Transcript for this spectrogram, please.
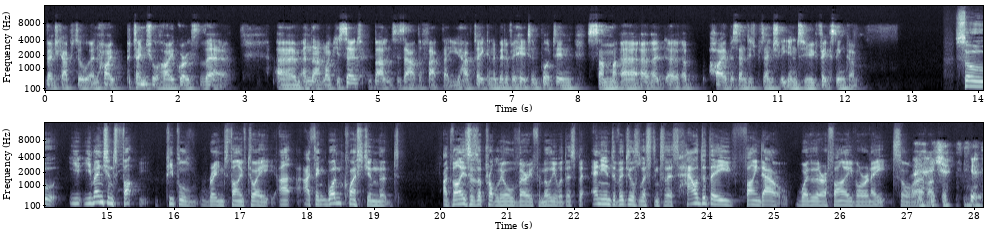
venture capital and high potential high growth there. Um, and that, like you said, balances out the fact that you have taken a bit of a hit and put in some uh, a, a, a, higher percentage potentially into fixed income. So you, you mentioned people range five to eight. I, I think one question that advisors are probably all very familiar with this, but any individuals listening to this, how do they find out whether they're a five or an eight or whatever? yeah, yeah.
